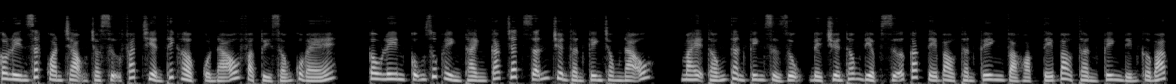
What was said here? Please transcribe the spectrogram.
Choline rất quan trọng cho sự phát triển thích hợp của não và tủy sống của bé. Choline cũng giúp hình thành các chất dẫn truyền thần kinh trong não, mà hệ thống thần kinh sử dụng để truyền thông điệp giữa các tế bào thần kinh và hoặc tế bào thần kinh đến cơ bắp.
